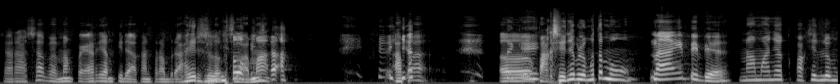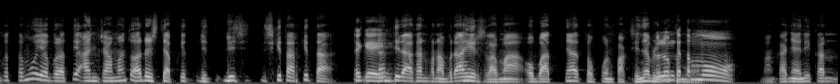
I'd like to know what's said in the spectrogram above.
Saya rasa memang PR yang tidak akan pernah berakhir sel- Oh, selama apa eh, Oke. vaksinnya belum ketemu. Nah itu dia. Namanya vaksin belum ketemu ya berarti ancaman itu ada di setiap di, di, di sekitar kita. Oke. dan tidak akan pernah berakhir selama obatnya ataupun vaksinnya belum, Belum ketemu. Makanya ini kan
